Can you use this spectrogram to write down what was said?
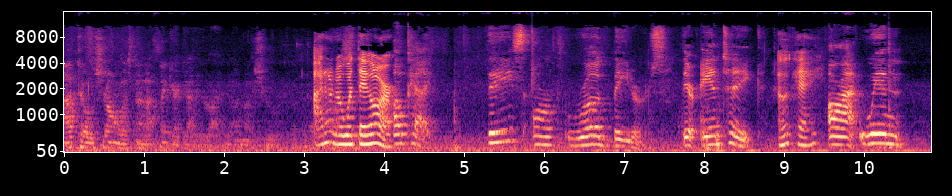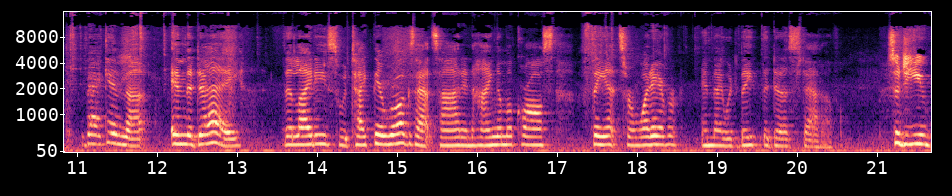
I told Sean last night, I think I got it right, but I'm not sure. I don't know what they are. Okay, these are rug beaters. They're antique. Okay. All right, when back in the in the day, the ladies would take their rugs outside and hang them across a fence or whatever, and they would beat the dust out of them. So do you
